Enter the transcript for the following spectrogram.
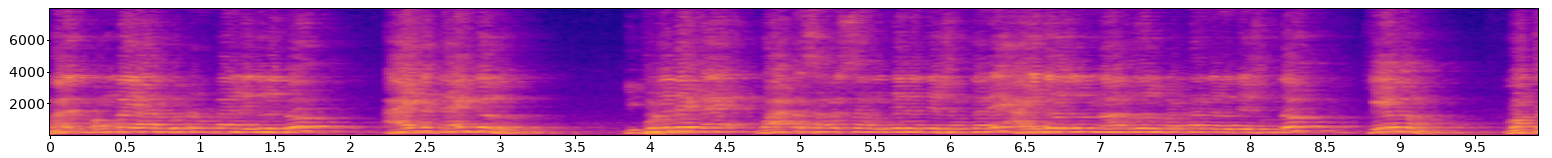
మనకు తొంభై ఆరు కోట్ల రూపాయల నిధులతో ఆయన ట్యాంకులు. ఇప్పుడునే వాటర్ సమస్య ఉందనే ఉద్దేశంతోనే ఐదు రోజులు నాలుగు రోజులు పడతానే ఉద్దేశంతో కేవలం ఒక్క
